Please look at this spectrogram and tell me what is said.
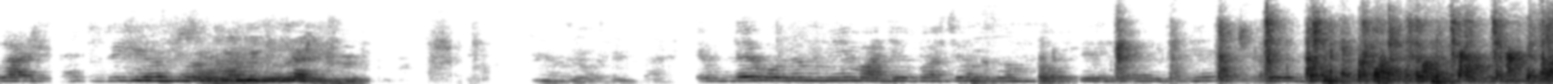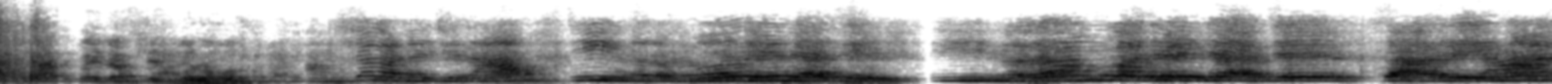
राष्ट्रीय सण आहे एवढे बोलून मी माझे भाषण संपवते. आमच्या गाण्याचे नाव तीन रंग झेंड्याचे तीन रंग झेंड्याचे सारे माझ्या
